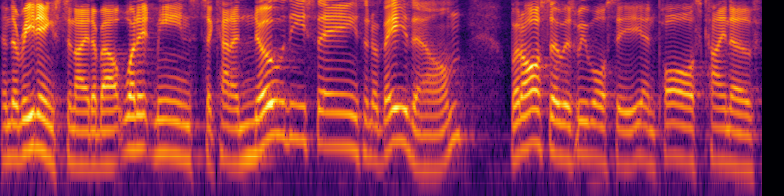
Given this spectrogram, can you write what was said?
in the readings tonight about what it means to kind of know these things and obey them, but also, as we will see, in Paul's kind of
